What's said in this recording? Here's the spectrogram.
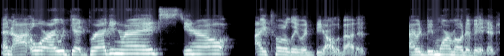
and I or I would get bragging rights, you know, I totally would be all about it. I would be more motivated.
